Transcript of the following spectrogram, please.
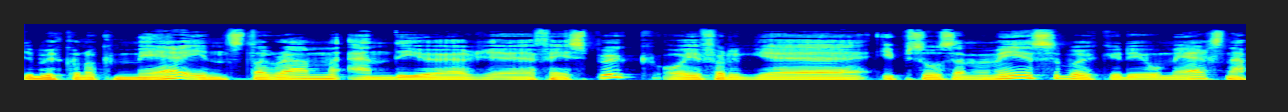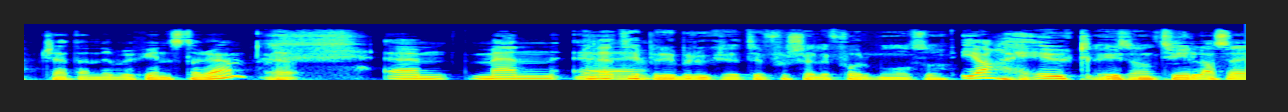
De bruker nok mer Instagram enn de gjør eh, Facebook, og ifølge Ipsos MMI så bruker de jo mer Snapchat enn de bruker Instagram. Ja. Um, men Men jeg eh, tipper de bruker det til forskjellige formål også. ja, uten, uten tvil. Altså,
